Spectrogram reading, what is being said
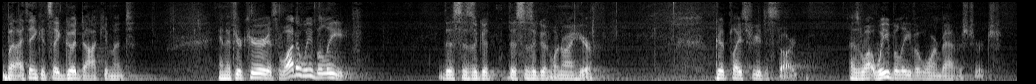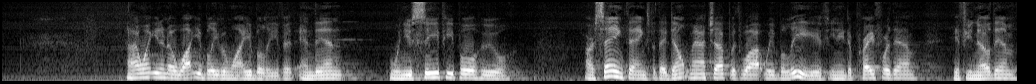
but I think it's a good document. And if you're curious, what do we believe? This is a good, this is a good one right here. Good place for you to start, as what we believe at Warren Baptist Church. I want you to know what you believe and why you believe it, and then when you see people who are saying things but they don't match up with what we believe, you need to pray for them. If you know them,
